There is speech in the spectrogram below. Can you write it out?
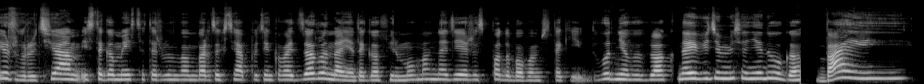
Już wróciłam i z tego miejsca też bym Wam bardzo chciała podziękować za oglądanie tego filmu. Mam nadzieję, że spodobał Wam się taki dwudniowy vlog. No i widzimy się niedługo. Bye!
